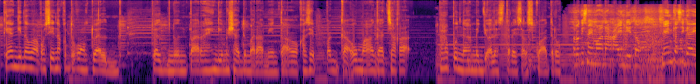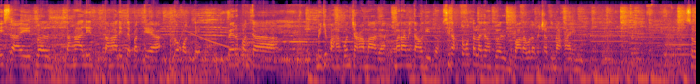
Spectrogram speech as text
Kaya ang ginawa ko, sinakto kong 12 12 noon para hindi masyado marami yung tao kasi pagka umaga at saka hapon na medyo alas 3, alas 4 Kapag guys, may mga nakain dito. Ngayon kasi guys ay 12 tanghalin, tanghalin tapat kaya kukonti. Pero pagka medyo pahapon tsaka maga, maraming tao dito. Sinakto ko talagang 12 para wala masyado nakain. So,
